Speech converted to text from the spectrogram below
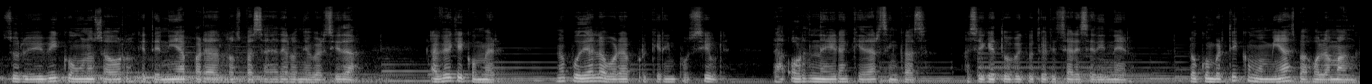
sobreviví con unos ahorros que tenía para los pasajes de la universidad. Había que comer. No podía laborar porque era imposible. Las órdenes eran quedarse en casa, así que tuve que utilizar ese dinero. Lo convertí como mi as bajo la manga.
